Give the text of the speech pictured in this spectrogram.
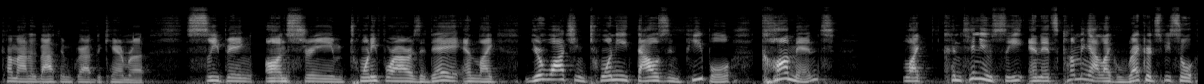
come out of the bathroom, grab the camera, sleeping on stream 24 hours a day, and like you're watching 20,000 people comment like continuously, and it's coming at like record speed. So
